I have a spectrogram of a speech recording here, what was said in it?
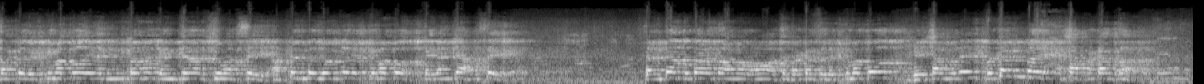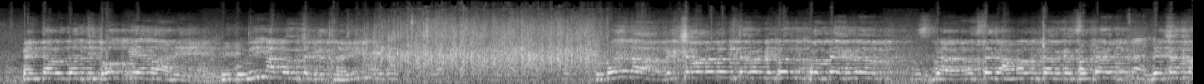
सारखं व्यक्तिमत्व या निमित्तानं त्यांच्या शिवहस्ते अत्यंत योग्य व्यक्तिमत्व ते त्यांच्या हस्ते त्यांच्या पुतळ्याचा अनुभव अशा प्रकारचं व्यक्तिमत्व देशामध्ये प्रचंड एक अशा प्रकारचा. त्यांच्याबद्दलची लोकप्रियता आहे. ही कुणीही नाकारू शकत नाही. कुठे ना कोणत्या एखाद्या रस्त्याच्या आम्हाला विचार सध्या देशातला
